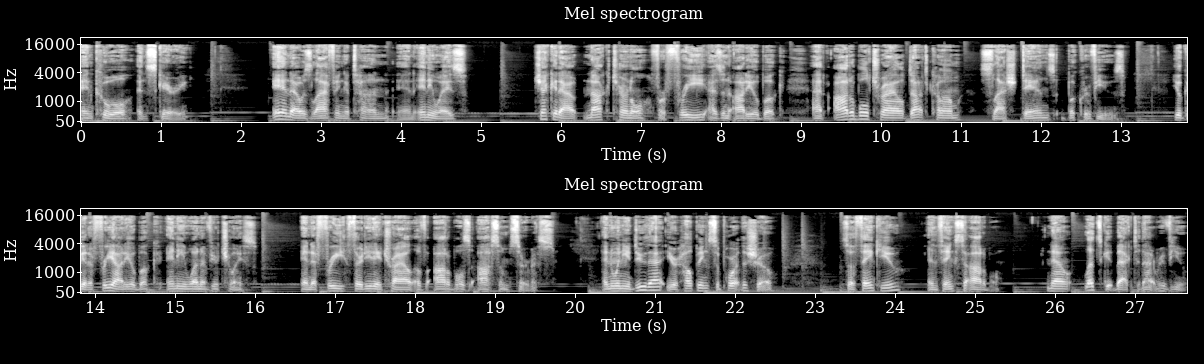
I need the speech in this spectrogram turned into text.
and cool and scary and I was laughing a ton. And, anyways, check it out Nocturnal for free as an audiobook at audibletrial.com slash Dan's Book Reviews. You'll get a free audiobook, any one of your choice, and a free 30 day trial of Audible's awesome service. And when you do that, you're helping support the show. So thank you, and thanks to Audible. Now, let's get back to that review.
